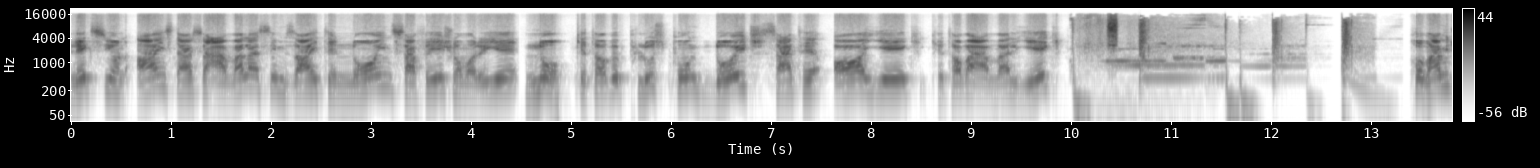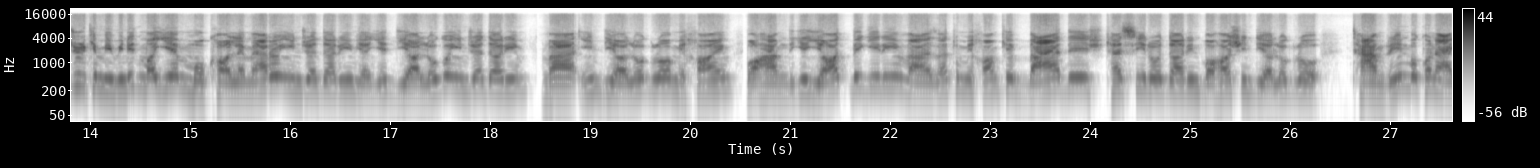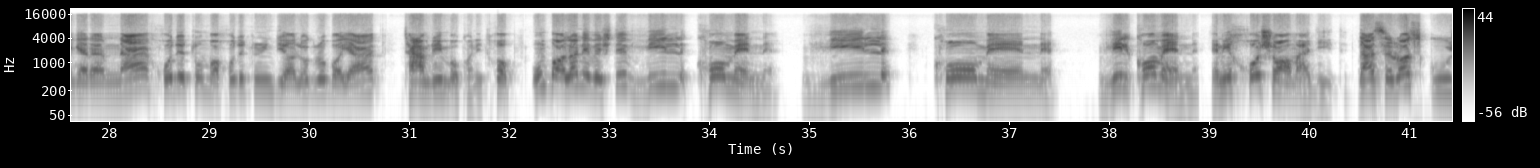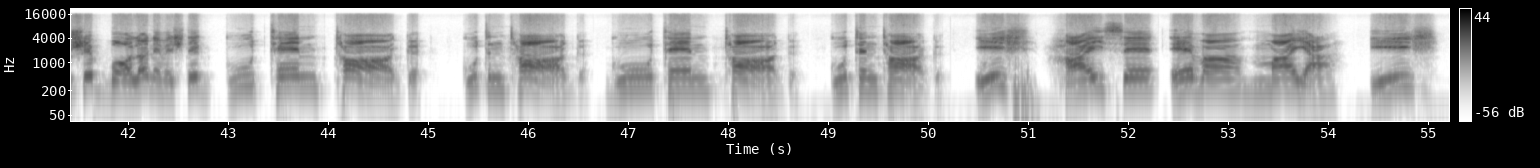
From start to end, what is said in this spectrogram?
لکسیون 1 درس اول هستیم. زایت 9 صفحه شماره 9 کتاب پلوس پونکت دویچ سطح A1 کتاب اول یک. خب همینجوری که می‌بینید ما یه مکالمه رو اینجا داریم یا یه دیالوگ رو اینجا داریم و این دیالوگ رو می‌خوایم با همدیگه یاد بگیریم و ازتون می‌خوام که بعدش کسی رو دارین باهاش این دیالوگ رو تمرین بکنه. اگرم نه خودتون با خودتون این دیالوگ رو باید تمرین بکنید. خب اون بالا نوشته ویل کومن. ویل کومن. ویلکومن یعنی خوش آمدید. دست راست گوشه بالا نوشته گوتن تاگ. گوتن تاگ. گوتن تاگ. گوتن تاگ. Ich heiße Eva Maya. Ich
